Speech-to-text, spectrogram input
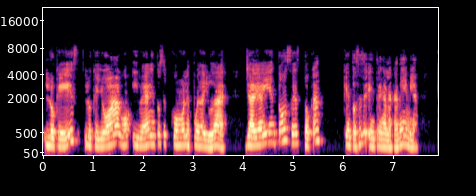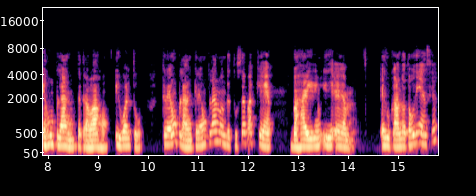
lo que es lo que yo hago y vean entonces cómo les puedo ayudar. Ya de ahí entonces toca que entonces entren a la academia. Es un plan de trabajo, igual tú. Crea un plan, crea un plan donde tú sepas que vas a ir em, educando a tu audiencia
